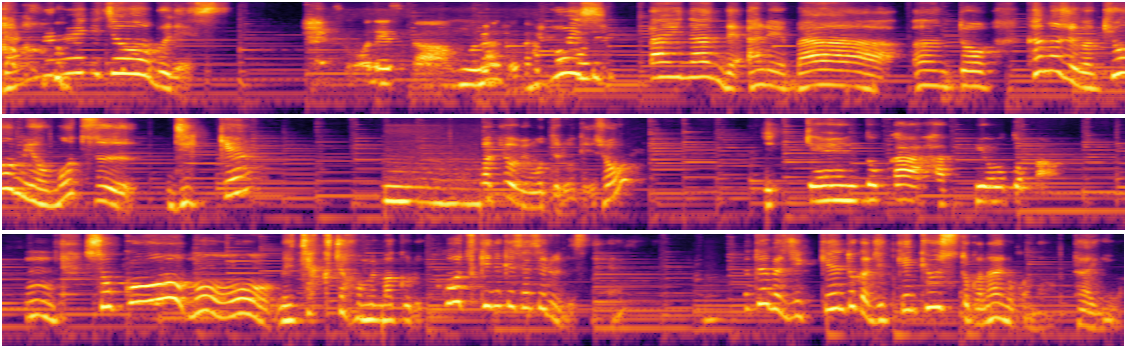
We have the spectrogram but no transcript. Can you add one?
大丈夫です。そうですかもうなんかすごい心配なんであれば、うんと、彼女が興味を持つ実験？うんは興味持ってるわけでしょ？実験とか発表とかうん。そこをもうめちゃくちゃ褒めまくる。ここを突き抜けさせるんですね。例えば実験とか実験教室とかないのかな？タイには。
